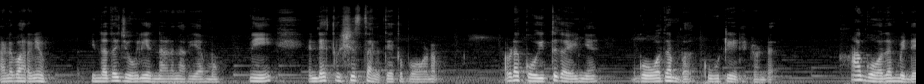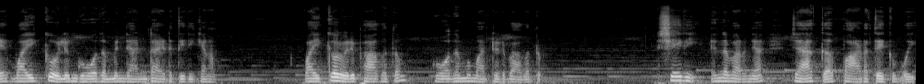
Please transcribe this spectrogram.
അയാൾ പറഞ്ഞു ഇന്നത്തെ ജോലി എന്താണെന്ന് അറിയാമോ? നീ എന്റെ കൃഷി സ്ഥലത്തേക്ക് പോകണം. അവിടെ കൊയ്ത്ത് കഴിഞ്ഞ് ഗോതമ്പ് കൂട്ടിയിട്ടിട്ടുണ്ട്. ആ ഗോതമ്പിന്റെ വൈക്കോലും ഗോതമ്പും രണ്ടായിട്ട് തിരിക്കണം. വൈക്കോൽ ഒരു ഭാഗത്തും ഗോതമ്പ് മറ്റൊരു ഭാഗത്തും. ശരി എന്ന് പറഞ്ഞ് ജാക്ക് പാടത്തേക്ക് പോയി.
